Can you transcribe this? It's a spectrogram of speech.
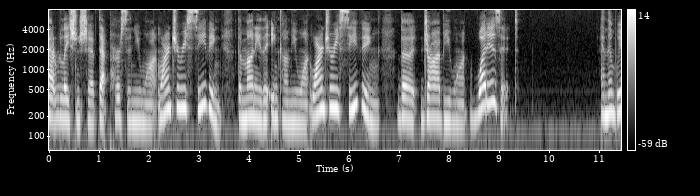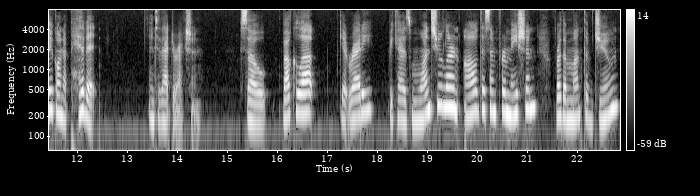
that relationship, that person you want? Why aren't you receiving the money, the income you want? Why aren't you receiving the job you want? What is it? And then we're going to pivot into that direction. So buckle up, get ready, because once you learn all of this information for the month of June,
